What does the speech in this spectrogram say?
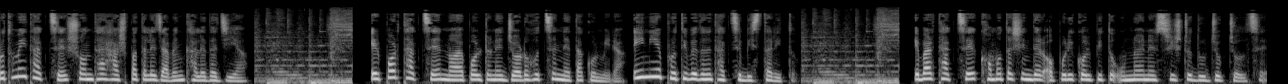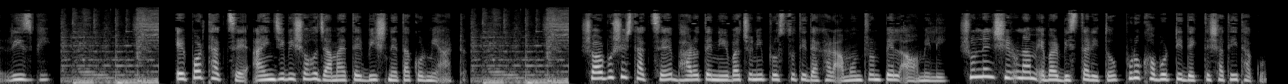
প্রথমেই থাকছে সন্ধ্যায় হাসপাতালে যাবেন খালেদা জিয়া। এরপর থাকছে নয়াপল্টনে জড়ো হচ্ছেন নেতাকর্মীরা। এই নিয়ে প্রতিবেদনে থাকছে বিস্তারিত। এবার থাকছে ক্ষমতাসীনদের অপরিকল্পিত উন্নয়নের সৃষ্ট দুর্যোগ চলছে, রিজভি। এরপর থাকছে আইনজীবী সহ জামায়াতের বিশ নেতাকর্মী আট। সর্বশেষ থাকছে ভারতের নির্বাচনী প্রস্তুতি দেখার আমন্ত্রণ পেল আওয়ামী লীগ। শুনলেন শিরোনাম, এবার বিস্তারিত। পুরো খবরটি দেখতে সাথেই থাকুন।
